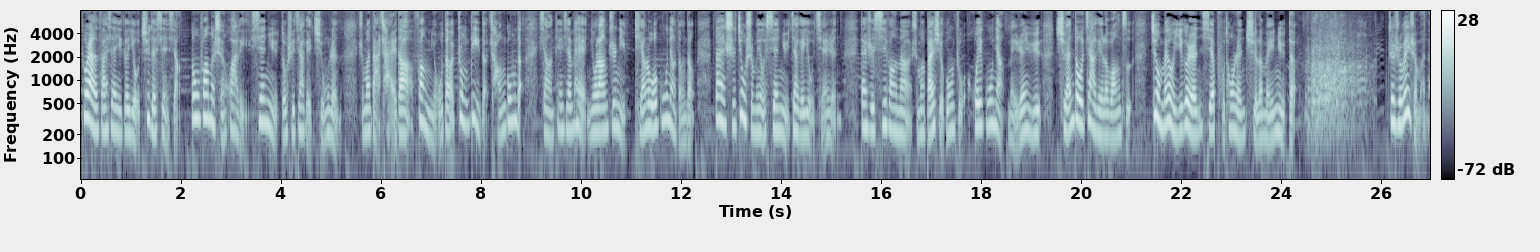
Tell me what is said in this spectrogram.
突然发现一个有趣的现象：东方的神话里，仙女都是嫁给穷人，什么打柴的、放牛的、种地的、长工的，像天仙配、牛郎织女、田螺姑娘等等。但是就是没有仙女嫁给有钱人。但是西方呢，什么白雪公主、灰姑娘、美人鱼，全都嫁给了王子，就没有一个人写普通人娶了美女的。这是为什么呢？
